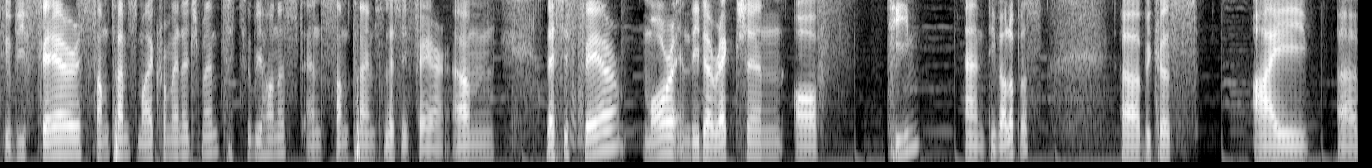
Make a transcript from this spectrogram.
to be fair, sometimes micromanagement, to be honest, and sometimes laissez-faire. Um, laissez-faire more in the direction of team and developers, uh, because I uh,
